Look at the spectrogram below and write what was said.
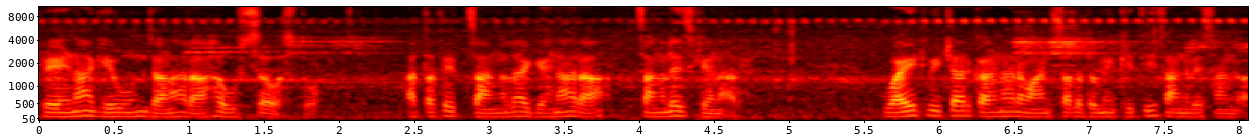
प्रेरणा घेऊन जाणारा हा उत्सव असतो. आता ते चांगला घेणारा चांगलेच घेणार. वाईट विचार करणाऱ्या माणसाला तुम्ही किती चांगले सांगा?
